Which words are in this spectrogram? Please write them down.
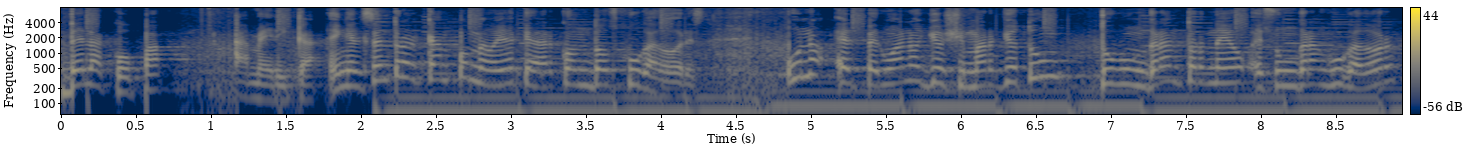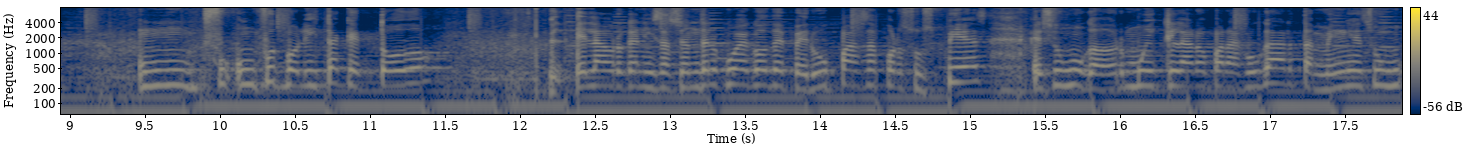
de la Copa América. En el centro del campo me voy a quedar con dos jugadores. Uno, el peruano Yoshimar Yotun, tuvo un gran torneo, es un gran jugador, un, un futbolista que todo la organización del juego de Perú pasa por sus pies, es un jugador muy claro para jugar, también es un,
